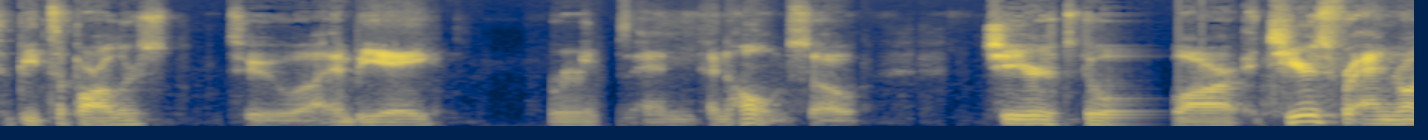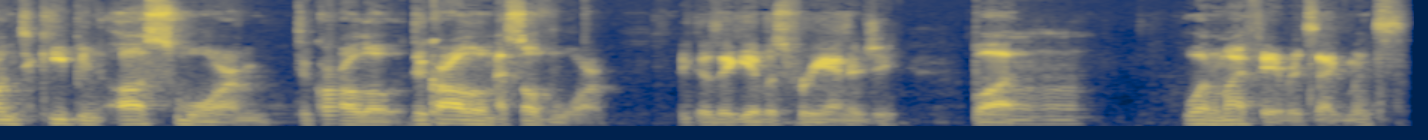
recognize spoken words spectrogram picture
to pizza parlors, to uh, NBA rooms and, and homes. So cheers to our cheers for Enron to keeping us warm, DeCarlo, DeCarlo and myself warm because they give us free energy. But mm-hmm. one of my favorite segments,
